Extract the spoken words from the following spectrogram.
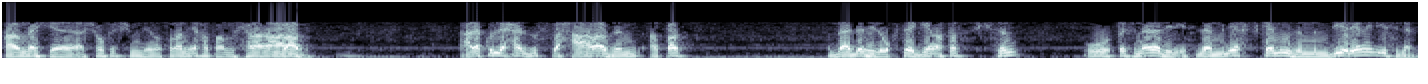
قالناك اشوفك شمن دي نصرانية خطر نحرا عرب على كل حال تصبح عرب اطس بعد هذه الوقت جين اطس سكسن وطفنا هذه الإسلام مليح كانوز من ديرين الإسلام.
